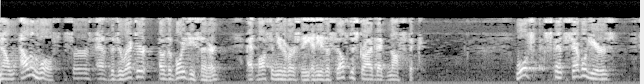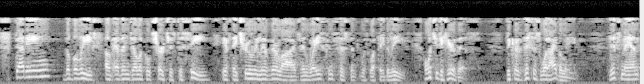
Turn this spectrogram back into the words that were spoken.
Now, Alan Wolfe serves as the director of the Boisi Center at Boston University, and he is a self-described agnostic. Wolfe spent several years studying the beliefs of evangelical churches to see if they truly live their lives in ways consistent with what they believe. I want you to hear this because this is what I believe. This man,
